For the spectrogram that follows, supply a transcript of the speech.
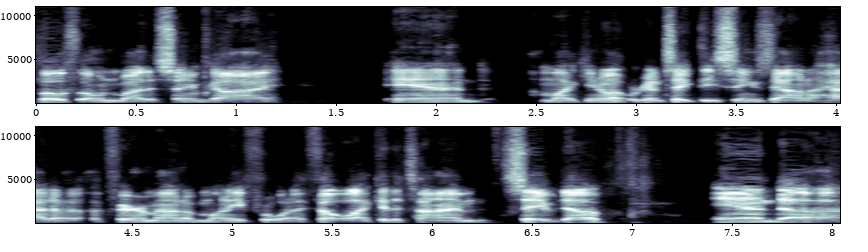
both owned by the same guy. And I'm like, you know what, we're going to take these things down. I had a, a, fair amount of money for what I felt like at the time saved up. And uh,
